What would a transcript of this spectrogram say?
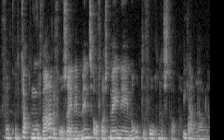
van contact moet waardevol zijn en mensen alvast meenemen op de volgende stap Ja. aanhouden.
